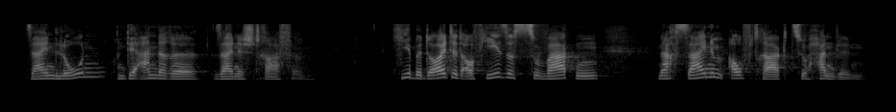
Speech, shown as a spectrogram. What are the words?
seinen Lohn und der andere seine Strafe. Hier bedeutet auf Jesus zu warten, nach seinem Auftrag zu handeln.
